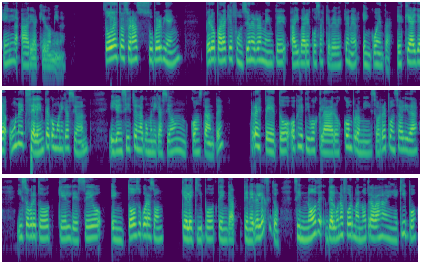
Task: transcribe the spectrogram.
en la área que domina. Todo esto suena súper bien, pero para que funcione realmente hay varias cosas que debes tener en cuenta. Es que haya una excelente comunicación, y yo insisto en la comunicación constante, respeto, objetivos claros, compromiso, responsabilidad y sobre todo que el deseo en todo su corazón que el equipo tenga tener el éxito. Si no de, alguna forma no trabajan en equipo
